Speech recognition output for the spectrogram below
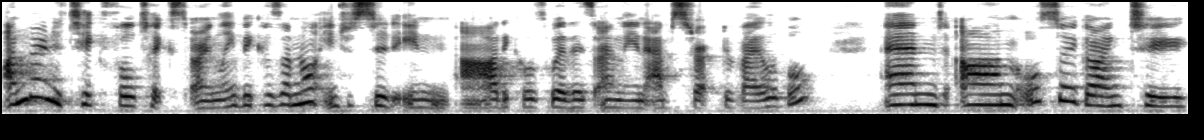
I'm going to tick full text only because I'm not interested in articles where there's only an abstract available. And I'm also going to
